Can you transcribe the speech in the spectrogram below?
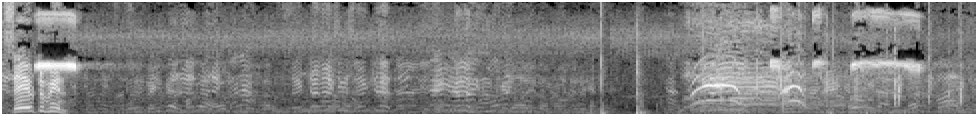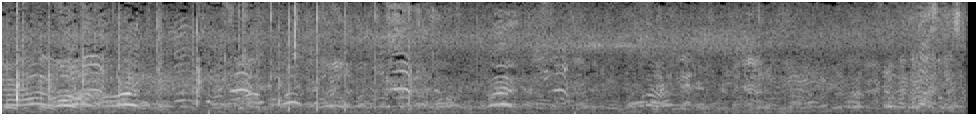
Save to win.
